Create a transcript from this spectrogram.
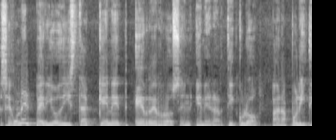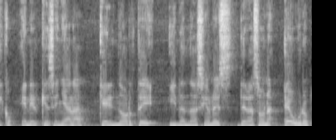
Según el periodista Kenneth R. Rosen en el artículo Parapolítico, en el que señala que el norte y las naciones de la zona euro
